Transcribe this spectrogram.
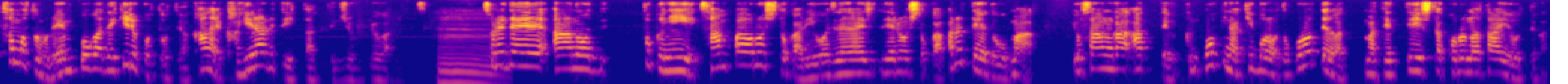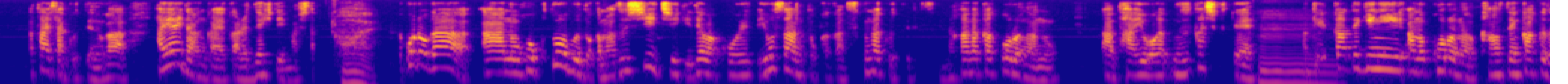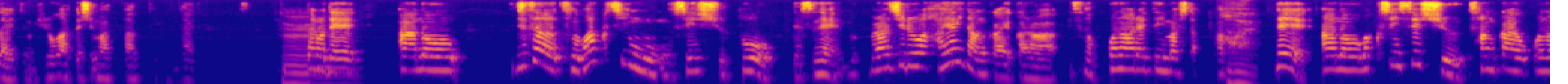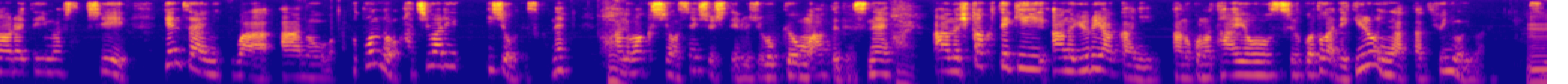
そもそも連邦ができることっていうのはかなり限られていたっていう状況があります。うんそれで、あの特にサンパウロ市とかリオデジャネイロ市とか、ある程度、まあ、予算があって、く大きな規模のところっていうのは、まあ、徹底したコロナ対応っていうか、対策っていうのが早い段階からできていました。はい。ところが、あの北東部とか貧しい地域では、こういった予算とかが少なくてです、ね、なかなかコロナのあ対応が難しくて、うん結果的にあのコロナの感染拡大というのが広がってしまったっていう問題うんなので、あの実はそのワクチンの接種とですね、ブラジルは早い段階から実は行われていました。はい。で、あのワクチン接種3回行われていましたし、現在はあのほとんどの8割以上ですかね、あはいの。ワクチンを接種している状況もあってですね、はい。あの比較的あの緩やかにあのこの対応をすることができるようになったというふうにも言われています。う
